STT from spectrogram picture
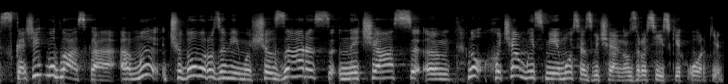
Скажіть, будь ласка, ми чудово розуміємо, що зараз не час. е, Ну, хоча ми сміємося, звичайно, з російських орків,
